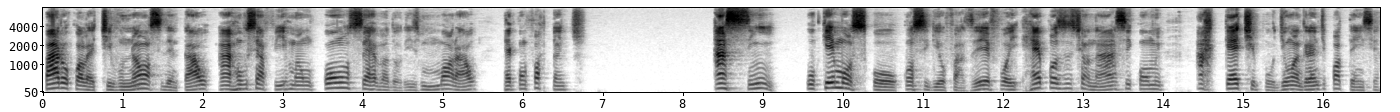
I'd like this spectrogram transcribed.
Para o coletivo não ocidental, a Rússia afirma um conservadorismo moral reconfortante. Assim, o que Moscou conseguiu fazer foi reposicionar-se como arquétipo de uma grande potência,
